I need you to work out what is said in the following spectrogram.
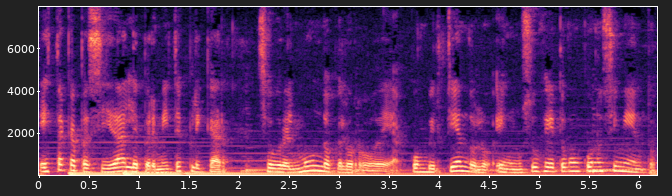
Esta capacidad le permite explicar sobre el mundo que lo rodea, convirtiéndolo en un sujeto con conocimiento,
